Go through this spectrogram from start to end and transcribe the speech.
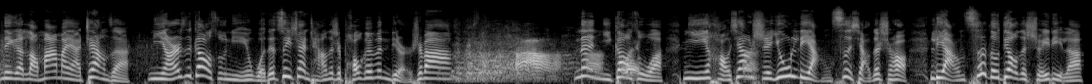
那个老妈妈呀，这样子，你儿子告诉你，我的最擅长的是刨根问底儿，是吧？啊，那你告诉我，我，你好像是有两次小的时候，两次都掉在水里了，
